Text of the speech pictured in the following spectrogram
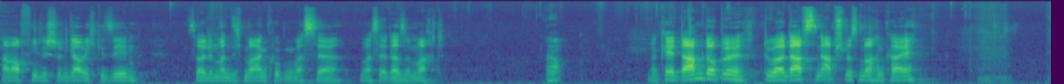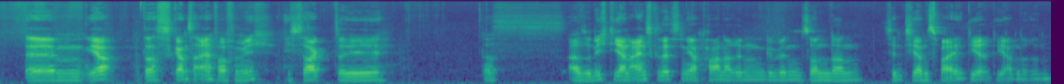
haben auch viele schon, glaube ich, gesehen. Sollte man sich mal angucken, was er, was er da so macht. Ja. Okay, Damendoppel, du darfst den Abschluss machen, Kai. Ähm, ja, das ist ganz einfach für mich. Ich sagte, dass also nicht die an 1 gesetzten Japanerinnen gewinnen, sondern sind die an 2, die, die anderen?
